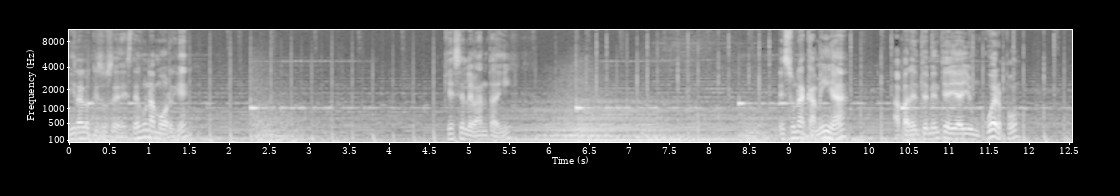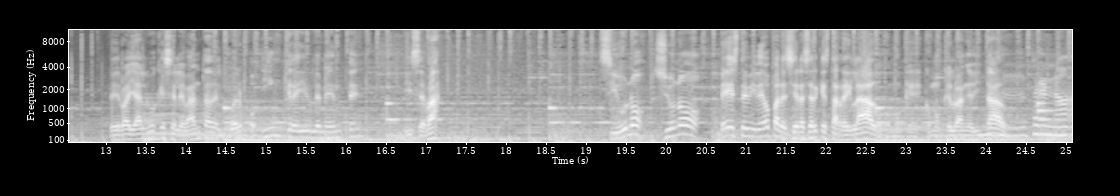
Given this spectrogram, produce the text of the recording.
Mira lo que sucede. Esta es una morgue. ¿Qué se levanta ahí? Es una camilla. Aparentemente ahí hay un cuerpo. Pero hay algo que se levanta del cuerpo increíblemente y se va. Si uno, si uno ve este video pareciera ser que está arreglado, como que, como que lo han editado. Mm, pero no,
